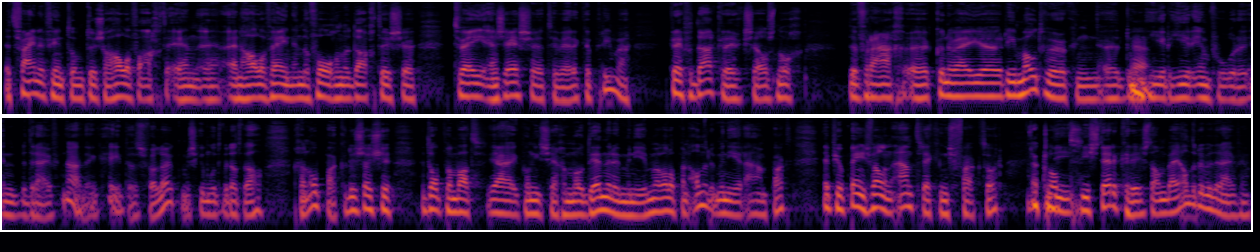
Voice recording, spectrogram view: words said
het fijner vindt om tussen half acht en, eh, en half één... en de volgende dag tussen twee en zes eh, te werken, prima. Kreeg, vandaag kreeg ik zelfs nog de vraag... eh, kunnen wij eh, remote working eh, doen Ja. hier, hier invoeren in het bedrijf? Nou, dan denk ik, hé, dat is wel leuk. Misschien moeten we dat wel gaan oppakken. Dus als je het op een wat, ja, ik wil niet zeggen modernere manier... maar wel op een andere manier aanpakt... heb je opeens wel een aantrekkingsfactor... Dat klopt. Die, die sterker is dan bij andere bedrijven.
